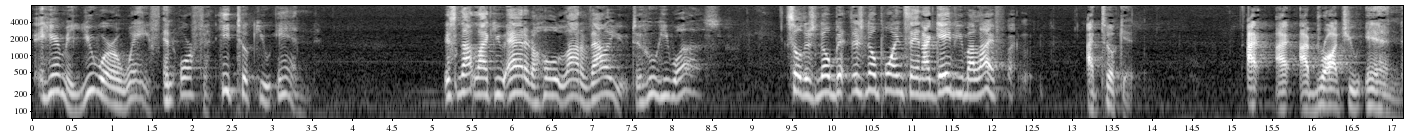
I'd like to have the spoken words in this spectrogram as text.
Hear me. You were a waif, an orphan. He took you in. It's not like you added a whole lot of value to who he was. So there's no, there's no point in saying, I gave you my life. I took it. I, I, I brought you in.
